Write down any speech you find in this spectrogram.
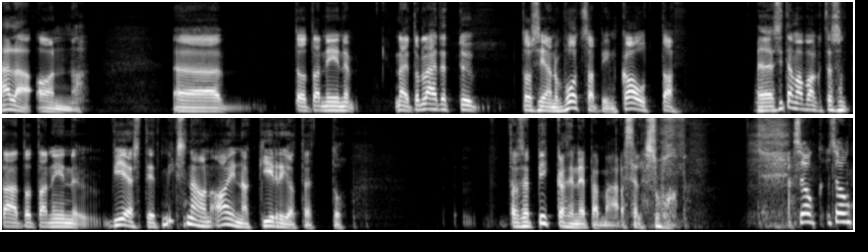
älä anna. Öö, tota niin, näitä on lähetetty tosiaan WhatsAppin kautta Sitä mä vaan, kun tässä on tämä tota, niin, viesti, että miksi nämä on aina kirjoitettu tällaiselle pikkasen epämääräiselle Suomelle. Se on, se on,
